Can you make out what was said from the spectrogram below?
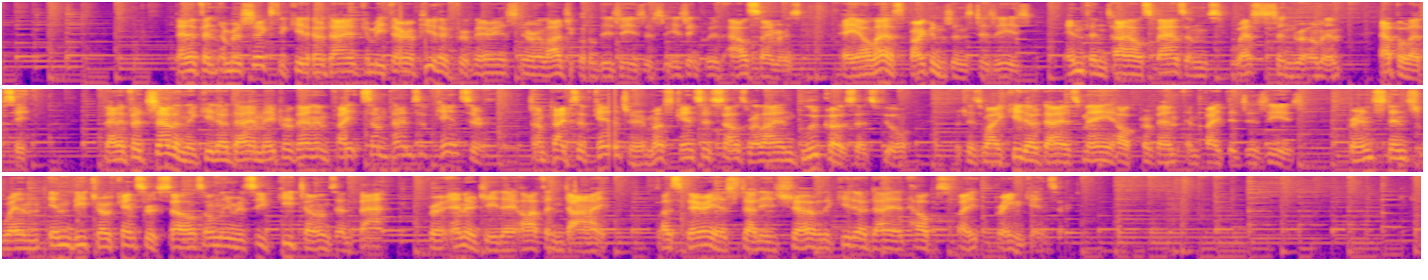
Benefit number six the keto diet can be therapeutic for various neurological diseases. These include Alzheimer's, ALS, Parkinson's disease, infantile spasms, West syndrome, and epilepsy. Benefit 7 The keto diet may prevent and fight some types of cancer. Some types of cancer. Most cancer cells rely on glucose as fuel, which is why keto diets may help prevent and fight the disease. For instance, when in vitro cancer cells only receive ketones and fat for energy, they often die. Plus, various studies show the keto diet helps fight brain cancer.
